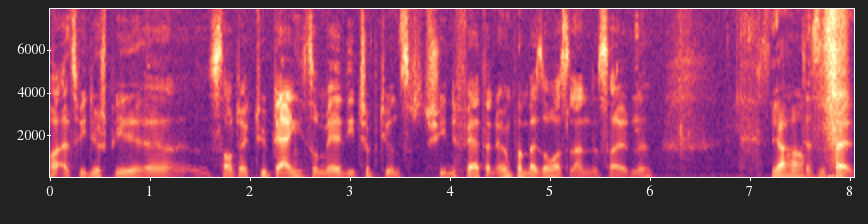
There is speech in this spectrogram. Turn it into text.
als Videospiel äh, Soundtrack-Typ, der eigentlich so mehr die Chiptunes-Schiene fährt, dann irgendwann bei sowas landest halt, ne? Ja, Das ist halt,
